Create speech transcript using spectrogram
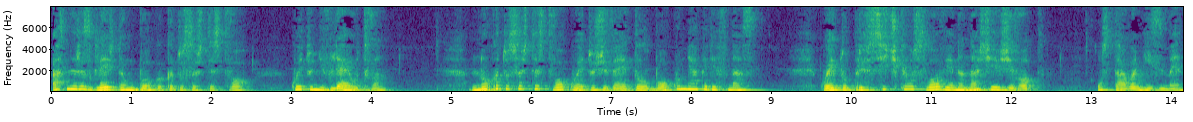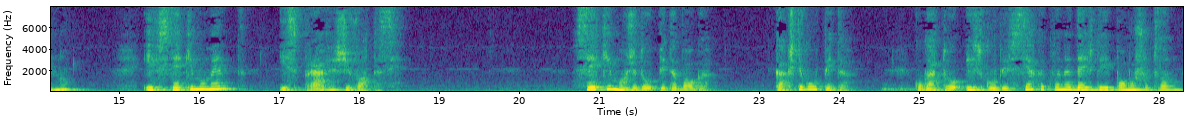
Аз не разглеждам Бога като същество, което ни влияе отвън, но като същество, което живее дълбоко някъде в нас, което при всички условия на нашия живот остава неизменно и всеки момент изправя живота си. Всеки може да опита Бога. Как ще го опита? Когато изгуби всякаква надежда и помощ отвън,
